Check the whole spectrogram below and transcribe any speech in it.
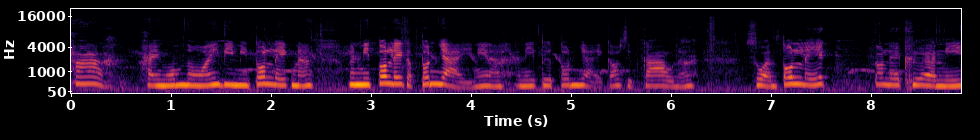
ถ้าใครงบน้อยบีมีต้นเล็กนะ มันมีต้นเล็กกับต้นใหญ่นี่นะ อันนี้คือต้นใหญ่ 99 นะ ส่วนต้นเล็ก ต้นเล็กคืออันนี้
